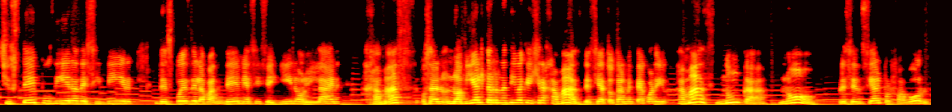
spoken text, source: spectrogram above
si usted pudiera decidir después de la pandemia si seguir online, jamás, o sea, no, había alternativa que dijera jamás, decía totalmente de acuerdo, yo, jamás, nunca, no, presencial, por favor.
